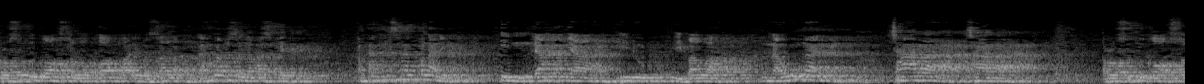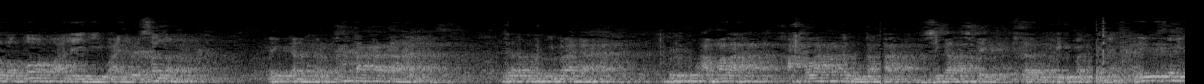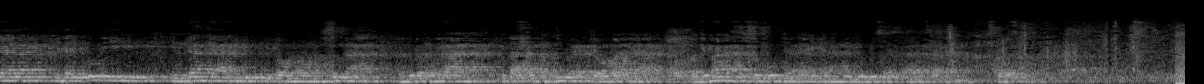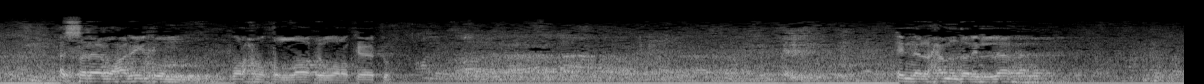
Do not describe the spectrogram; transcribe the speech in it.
Rasulullah Shallallahu Alaihi Wasallam dalam segala aspek. Maka akan sangat menarik indahnya hidup di bawah naungan cara-cara Rasulullah Shallallahu Alaihi Wasallam baik dalam berkata-kata, dalam beribadah, bermuamalah, akhlak terutama segala aspek dalam kehidupan kita. Jadi sekalian kita ikuti indahnya hidup di bawah sunnah dan mudah-mudahan kita akan menemukan jawabannya bagaimana sesungguhnya keindahan itu bisa kita rasakan. السلام عليكم ورحمة الله وبركاته إن الحمد لله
